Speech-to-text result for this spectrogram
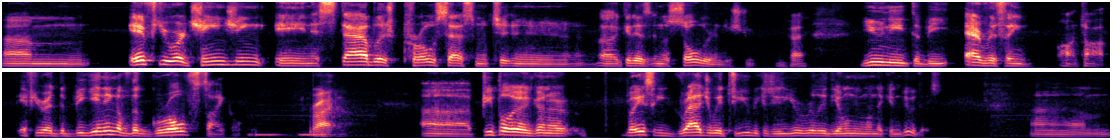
Um, if you are changing an established process material, like it is in the solar industry, okay, you need to be everything on top. If you're at the beginning of the growth cycle, right. uh, people are going to basically graduate to you because you're really the only one that can do this. Um,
